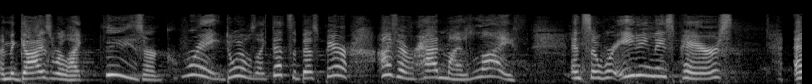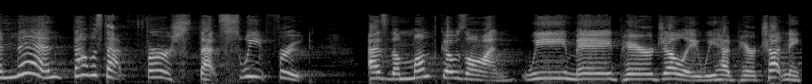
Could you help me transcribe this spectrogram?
And the guys were like, these are great. Doyle was like, that's the best pear I've ever had in my life. And so we're eating these pears. And then that was that first, that sweet fruit. As the month goes on, we made pear jelly. We had pear chutney.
